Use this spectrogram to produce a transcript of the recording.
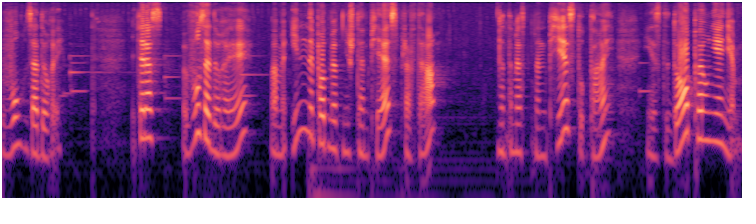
vous adorez. I teraz vous adorez mamy inny podmiot niż ten pies, prawda? Natomiast ten pies tutaj jest dopełnieniem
